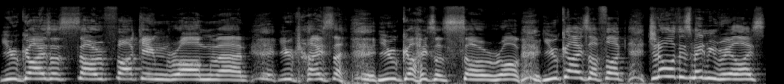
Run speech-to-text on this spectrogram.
you guys are so fucking wrong, man. You guys are you guys are so wrong. You guys are fuck. Do you know what this made me realize?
